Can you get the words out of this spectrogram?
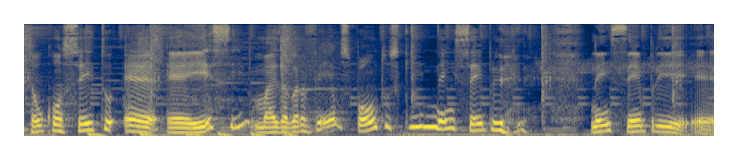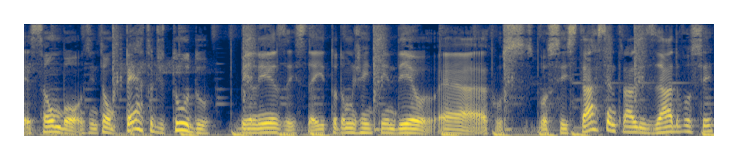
Então o conceito é, é esse, mas agora vem os pontos que nem sempre nem sempre é, são bons. Então, perto de tudo, beleza, isso daí todo mundo já entendeu. É, você está centralizado, você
